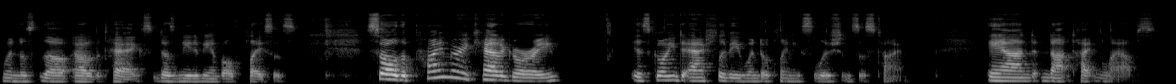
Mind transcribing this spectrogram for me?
windows, the, out of the tags. It doesn't need to be in both places. So the primary category is going to actually be window cleaning solutions this time and not Titan Labs.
